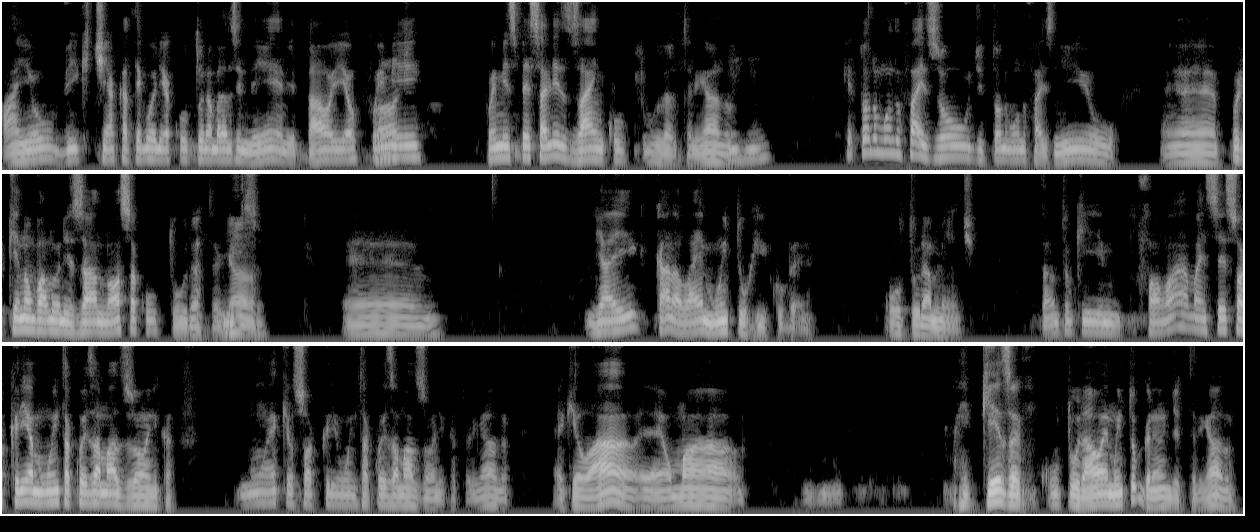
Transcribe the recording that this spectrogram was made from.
Aí eu vi que tinha a categoria cultura brasileira e tal, e eu fui Ótimo. me, fui me especializar em cultura, tá ligado? Uhum. Porque todo mundo faz old, todo mundo faz new. É, por que não valorizar a nossa cultura, tá ligado? Isso. É, E aí, cara, lá é muito rico, velho, culturalmente. Tanto que falam, ah, mas você só cria muita coisa amazônica. Não é que eu só crio muita coisa amazônica, tá ligado? É que lá é uma riqueza cultural é muito grande, tá ligado?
